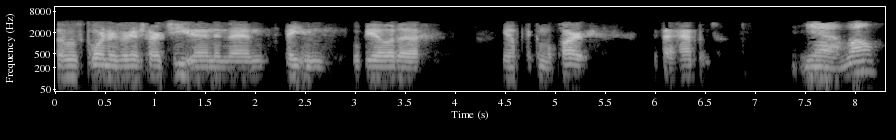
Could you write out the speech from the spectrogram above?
Those corners are going to start cheating, and then Peyton will be able to, you know, pick them apart if that happens. Yeah, well,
